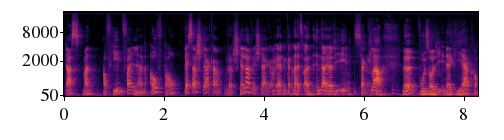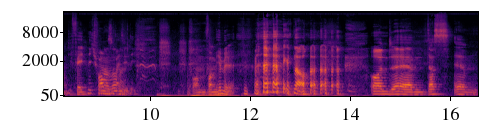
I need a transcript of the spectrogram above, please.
dass man auf jeden Fall in einem Aufbau besser stärker oder schneller stärker werden kann als in einer Diät. Ist ja klar. Ne? Wo soll die Energie herkommen? Die fällt nicht vom, weiß ich nicht, vom, vom Himmel. genau. Und ähm, das. Ähm,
